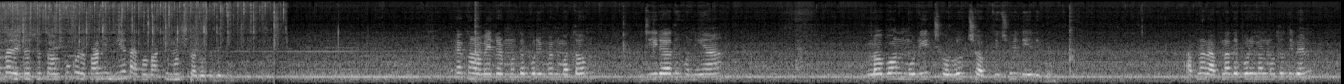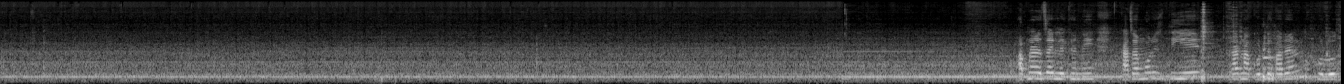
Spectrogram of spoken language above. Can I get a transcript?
এবার এটার সাথে অল্প করে পানি দিয়ে তারপর বাকি মশলাগুলো দেবো। এখন আমি এটার মধ্যে পরিমাণ মতো জিরা, ধনিয়া, লবণ, মরিচ, হলুদ সব কিছুই দিয়ে দেবো। আপনারা আপনাদের পরিমাণ মতো দিবেন। আপনারা চাইলে এখানে কাঁচামরিচ দিয়ে রান্না করতে পারেন, হলুদ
